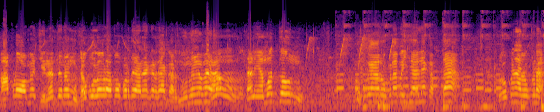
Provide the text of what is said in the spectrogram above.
આપણો અમે જેને તેને મોઢા બોલાવવા પડતા એના કરતા ઘરનું નહીં હવે. તાણે એમ જ કહું રોકડા રોકડા પૈસા લે કપતા. રોકડા રોકડા.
